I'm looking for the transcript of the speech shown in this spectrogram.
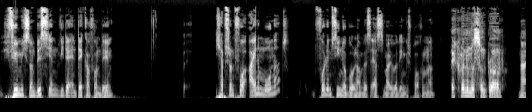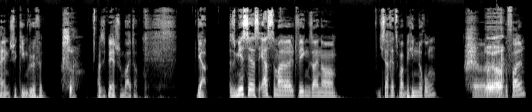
ich fühle mich so ein bisschen wie der Entdecker von dem. Ich habe schon vor einem Monat, vor dem Senior Bowl haben wir das erste Mal über den gesprochen, ne? Equanimous und Brown. Nein, Shaquem Griffin. Achso. Also ich bin jetzt schon weiter. Ja, also mir ist er das erste Mal halt wegen seiner, ich sag jetzt mal Behinderung, äh, ja. aufgefallen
